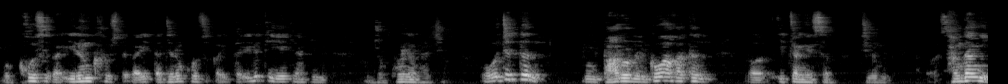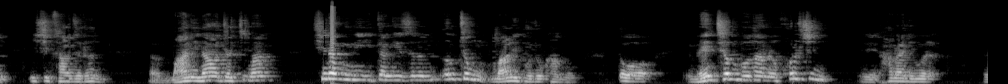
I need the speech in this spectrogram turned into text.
뭐 코스가 이런 코스가 있다 저런 코스가 있다 이렇게 얘기하기는 좀 곤란하죠. 어쨌든 음, 바로는 그와 같은 어, 입장에서 지금 상당히 24절은 어, 많이 나아졌지만 신앙인의 입장에서는 엄청 많이 부족하고 또 맨 처음보다는 훨씬 예, 하나님을 어,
